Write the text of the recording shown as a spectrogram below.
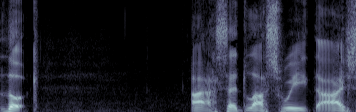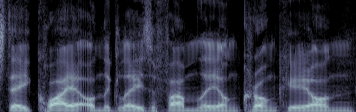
look, I said last week that I've stayed quiet on the Glazer family, on Kroenke, on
